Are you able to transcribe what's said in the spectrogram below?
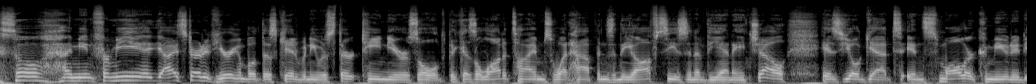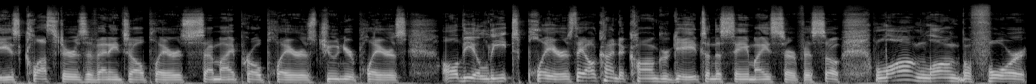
So, I mean, for me, I started hearing about this kid when he was 13 years old because a lot of times what happens in the off season of the NHL is you'll get in smaller communities clusters of NHL players, semi-pro players, junior players, all the elite players. They all kind of congregate on the same ice surface. So, long, long before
